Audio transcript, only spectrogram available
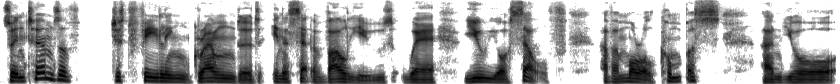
So in terms of just feeling grounded in a set of values where you yourself have a moral compass and you're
